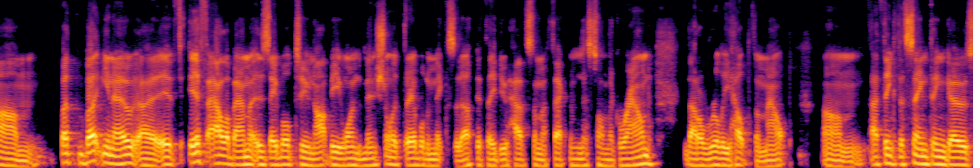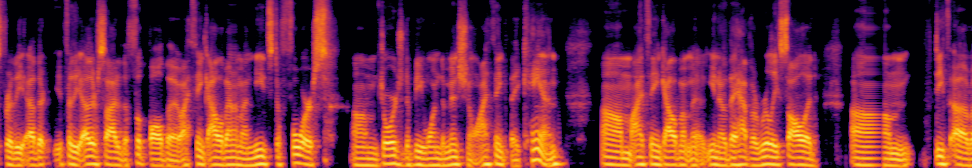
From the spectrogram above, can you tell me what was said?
Um, but but you know uh, if if Alabama is able to not be one dimensional, if they're able to mix it up, if they do have some effectiveness on the ground, that'll really help them out. Um, I think the same thing goes for the other for the other side of the football, though. I think Alabama needs to force um, Georgia to be one dimensional. I think they can. Um, I think Alabama, you know, they have a really solid um, def, uh,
